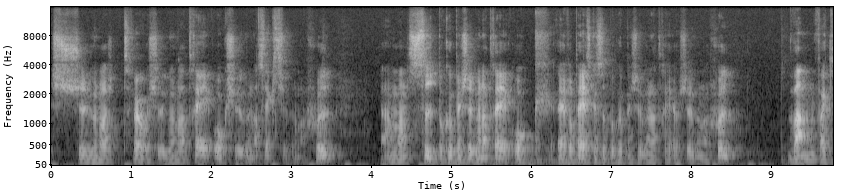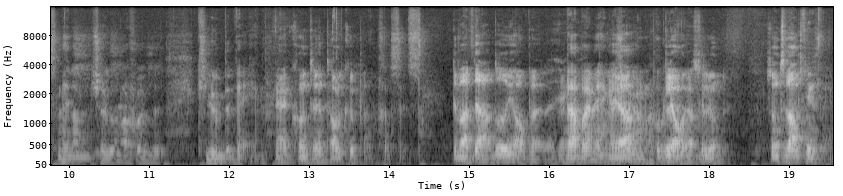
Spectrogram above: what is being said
2002-2003 och 2006-2007. Han vann supercupen 2003 och europeiska supercupen 2003 och 2007. Vann faktiskt Milan 2007 klubb-VM. Ja, Kontinentalcupen. Precis. Det var där du och jag började hänga. Där började vi hänga Ja, 2007. på Glorias i Lund. Som tyvärr inte finns längre.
